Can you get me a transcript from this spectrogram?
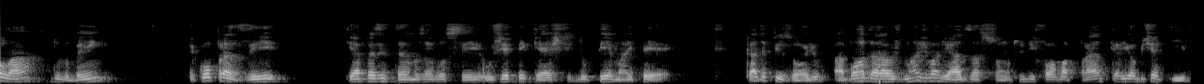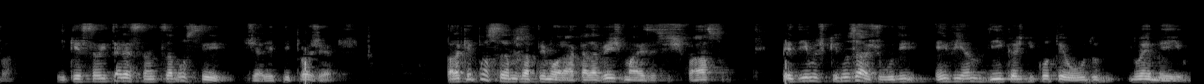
Olá, tudo bem? É com prazer que apresentamos a você o GPcast do PMI-PE. Cada episódio abordará os mais variados assuntos de forma prática e objetiva e que são interessantes a você, gerente de projetos. Para que possamos aprimorar cada vez mais esse espaço, pedimos que nos ajude enviando dicas de conteúdo no e-mail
